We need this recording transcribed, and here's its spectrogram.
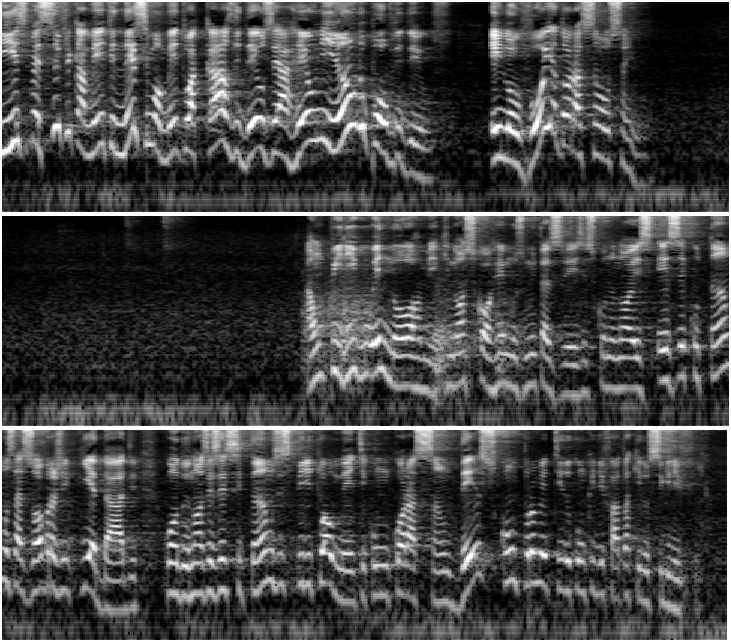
E especificamente nesse momento, a casa de Deus é a reunião do povo de Deus, em louvor e adoração ao Senhor. Há um perigo enorme que nós corremos muitas vezes quando nós executamos as obras de piedade, quando nós exercitamos espiritualmente com um coração descomprometido com o que de fato aquilo significa.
